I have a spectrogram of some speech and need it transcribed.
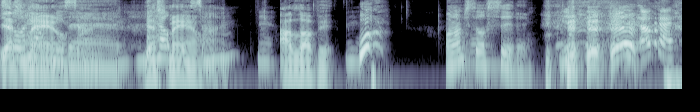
yes, So help me, ma'am. son. Yes, help me ma'am. Mm-hmm. Yeah. I love it. Yeah. Woo! Well, I'm still sitting. You're still sitting. Okay.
